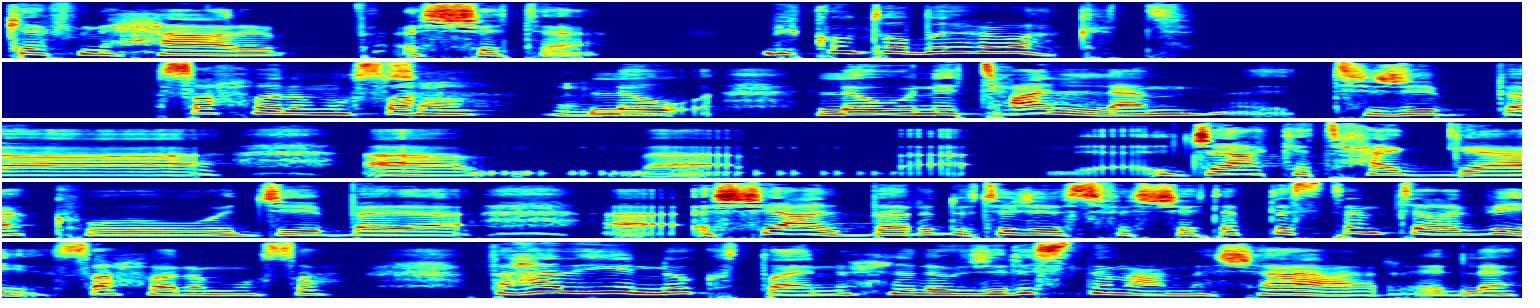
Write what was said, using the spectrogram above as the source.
كيف نحارب الشتاء؟ بيكون تضييع وقت. صح ولا مو صح؟ صح. لو لو نتعلم تجيب آه، آه، آه، الجاكيت حقك وتجيب آه، أشياء البرد وتجلس في الشتاء بتستمتع به صح ولا مو صح؟ فهذه هي النقطة إنه إحنا لو جلسنا مع مشاعر اللي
